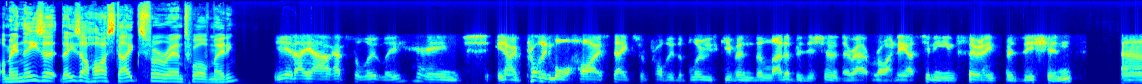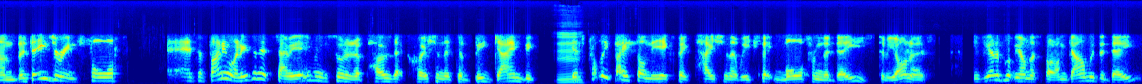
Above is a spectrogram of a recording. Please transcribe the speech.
I mean, these are these are high stakes for a round 12 meeting. Yeah, they are absolutely, and you know probably more higher stakes for probably the Blues given the ladder position that they're at right now, sitting in 13th position. Um, the D's are in fourth it's a funny one, isn't it, Sammy? Even sort of to pose that question, it's a big game. Mm. It's probably based on the expectation that we expect more from the D's, to be honest. If you're going to put me on the spot, I'm going with the D's.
